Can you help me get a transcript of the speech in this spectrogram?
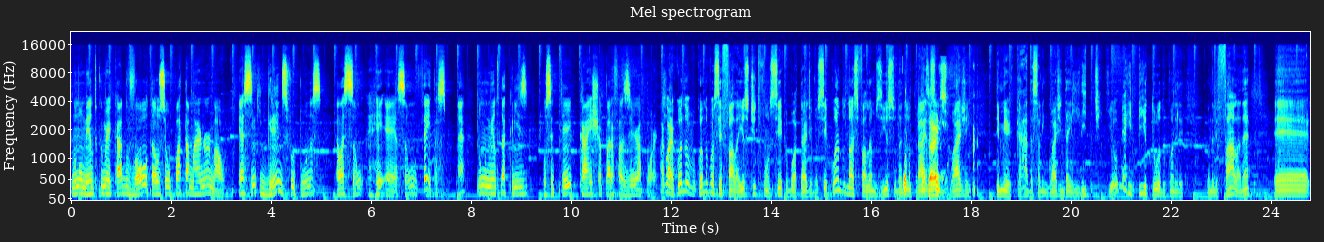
no momento que o mercado volta ao seu patamar normal. É assim que grandes fortunas elas são, é, são feitas. Né? No momento da crise, você ter caixa para fazer aporte. Agora, quando, quando você fala isso, Tito Fonseca, boa tarde a você. Quando nós falamos isso, o Danilo traz essa linguagem de mercado, essa linguagem da elite, que eu me arrepio todo quando ele, quando ele fala, né? É,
